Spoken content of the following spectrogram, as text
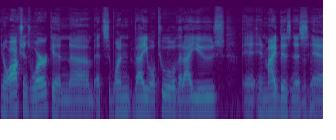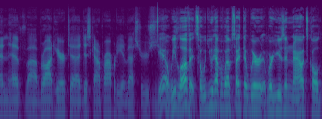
you know auctions work, and um, it's one valuable tool that I use in my business Mm-hmm. and have uh, brought here to discount property investors. Yeah, we love it. So you have a website that we're we're using now. It's called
